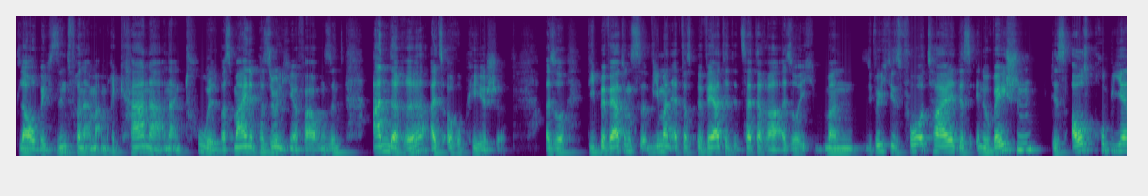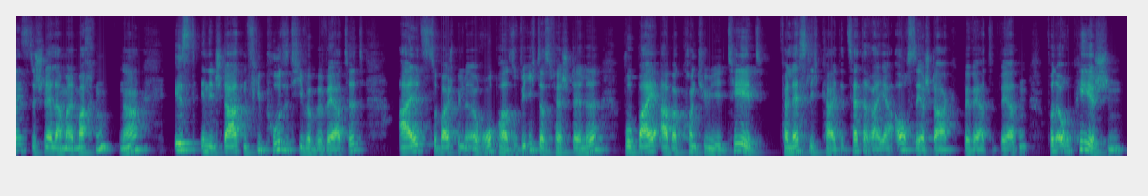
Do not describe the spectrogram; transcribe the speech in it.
glaube ich, sind von einem Amerikaner an ein Tool, was meine persönlichen Erfahrungen sind, andere als europäische. Also die Bewertungs, wie man etwas bewertet, etc. Also ich, man, wirklich dieses Vorurteil des Innovation, des Ausprobierens, des schneller mal machen, ne, ist in den Staaten viel positiver bewertet als zum Beispiel in Europa, so wie ich das feststelle, wobei aber Kontinuität, Verlässlichkeit etc. ja auch sehr stark bewertet werden von europäischen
